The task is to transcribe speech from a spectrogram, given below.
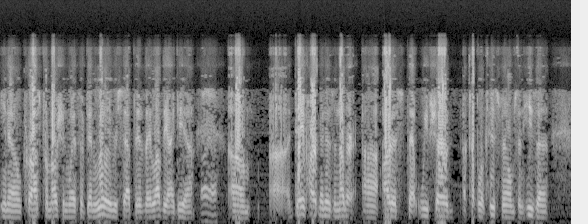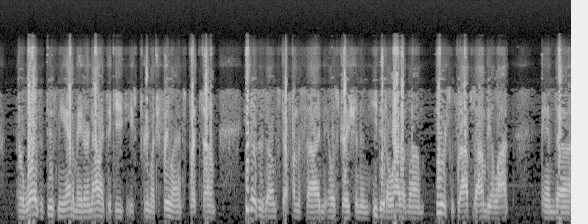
you know cross promotion with, have been really receptive. They love the idea. Oh yeah. Um, uh, Dave Hartman is another uh, artist that we've showed a couple of his films, and he's a or was a Disney animator. Now I think he, he's pretty much freelance, but um, he does his own stuff on the side and illustration, and he did a lot of. Um, he works with Rob Zombie a lot, and uh,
